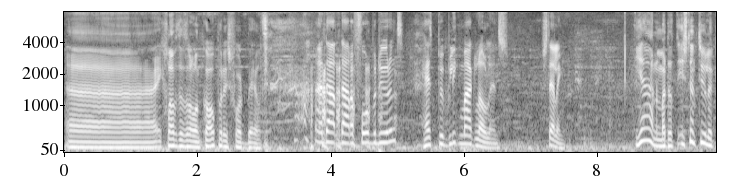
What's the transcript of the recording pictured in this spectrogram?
eh, ik geloof dat er al een koper is voor het beeld. En daar, daarop voorbedurend, het publiek maakt Lowlands. Stelling. Ja, maar dat is natuurlijk,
